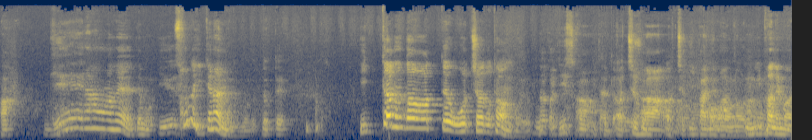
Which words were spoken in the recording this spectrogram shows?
あゲイランはねでもいそんな行ってないもん。だって行ったの側ってオーチャードタワーの方よ。なんかディスコみたいなあっちの方ああっちのイパネマのうんイパネマイ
